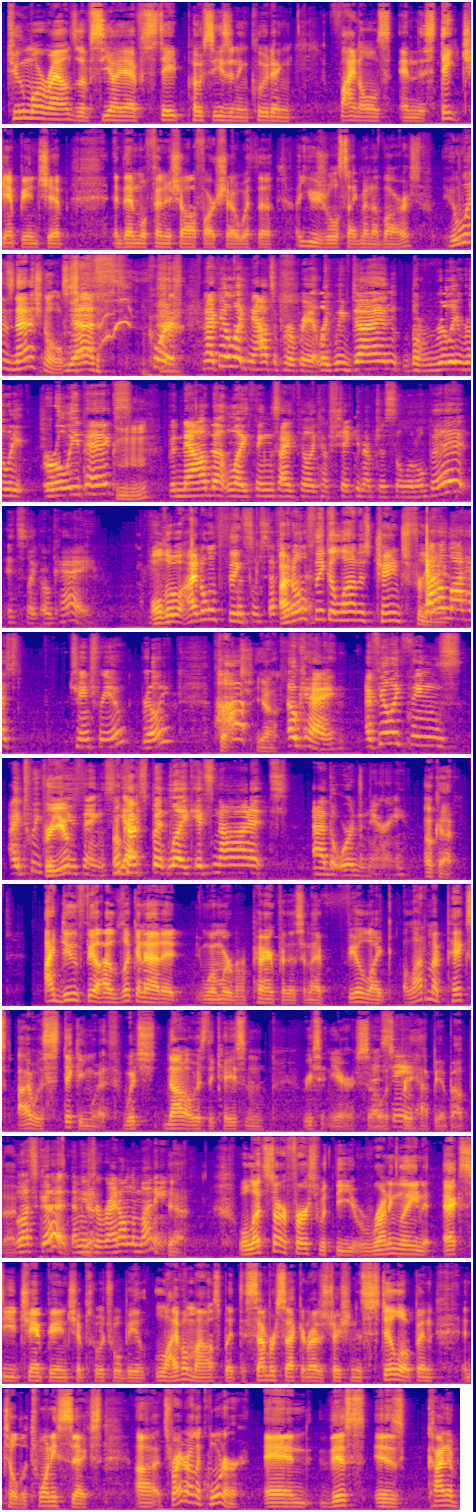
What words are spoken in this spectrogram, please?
two more rounds of CIF state postseason, including finals and the state championship. And then we'll finish off our show with a, a usual segment of ours. Who wins nationals? yes, of course. And I feel like now it's appropriate. Like we've done the really, really early picks, Mm-hmm. but now that like things I feel like have shaken up just a little bit, it's like okay, Although I don't think I don't there. think a lot has changed for not me. Not a lot has changed for you. Really? Correct, Ah, yeah. Okay. I feel like things. I tweaked For a you? few things. Okay. Yes, but like it's not of the ordinary. Okay. I do feel I was looking at it when we were preparing for this, and I feel like a lot of my picks I was sticking with, which not always the case in recent years. So I, I was see. pretty happy about that. Well, that's good. That means Yeah. you're right on the money. yeah. Well, let's start first with the Running Lane XC Championships, which will be live on MileSplit. December 2nd registration is still open until the 26th. Uh, it's right around the corner, and this is kind of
